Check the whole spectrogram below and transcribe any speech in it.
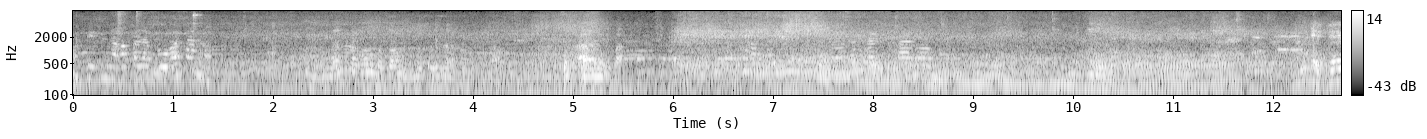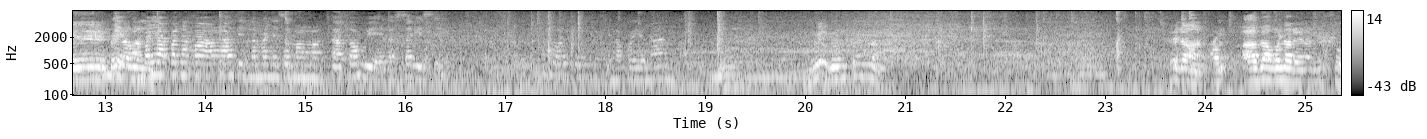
Mapipin na ka pala bukas, ano? Ano na kung motor? Motor na ako. Ano ba? Hindi, eh, Hindi, kailangan... mamaya pa na maangatid naman niya sa mga magtatawi. Alas 6 eh. Pinakuyanan. Hindi, ganito na lang. Kailangan, ang aga ko na rin ang gusto.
